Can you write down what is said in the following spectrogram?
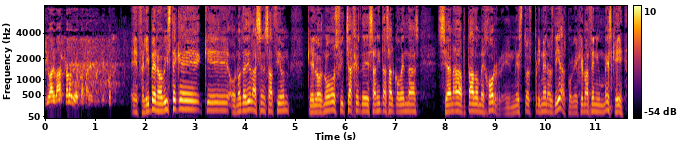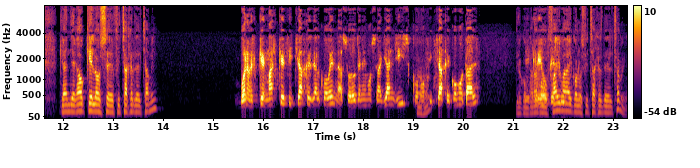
yo al Barça lo veo capaz de cualquier cosa. Eh, Felipe, ¿no viste que, que, o no te dio la sensación que los nuevos fichajes de Sanitas Alcobendas se han adaptado mejor en estos primeros días? Porque es que no hace ni un mes que, que han llegado que los eh, fichajes del Chami. Bueno, es que más que fichajes de Alcobendas, solo tenemos a Yangis como fichaje como tal. Yo comparado con Faiba y con los fichajes del Chami.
